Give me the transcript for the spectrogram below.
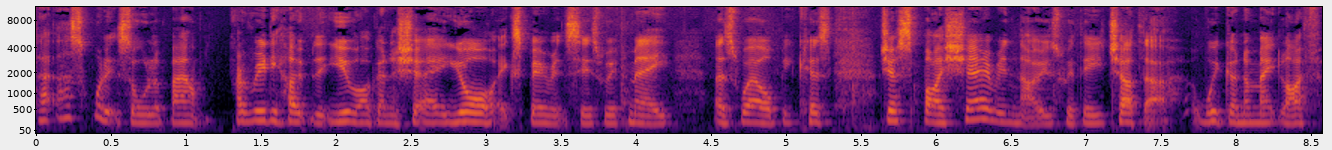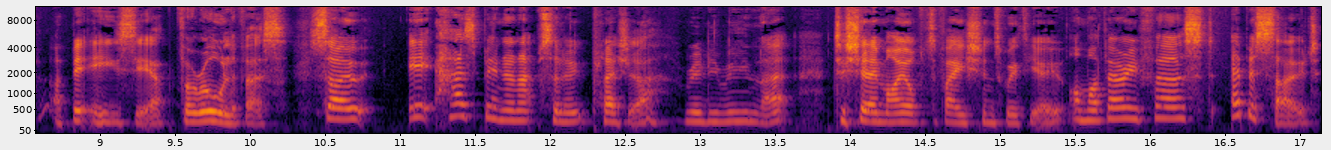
That, that's what it's all about. I really hope that you are going to share your experiences with me as well, because just by sharing those with each other, we're going to make life a bit easier for all of us. So it has been an absolute pleasure, really mean that, to share my observations with you on my very first episode.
